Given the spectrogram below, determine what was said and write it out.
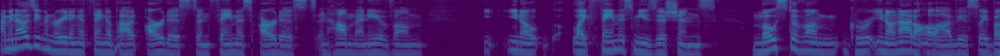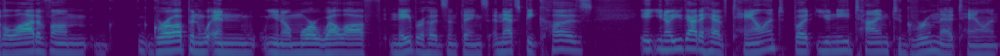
I mean i was even reading a thing about artists and famous artists and how many of them you know like famous musicians most of them grew you know not all obviously but a lot of them grow up in in you know more well-off neighborhoods and things and that's because it, you know you got to have talent but you need time to groom that talent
